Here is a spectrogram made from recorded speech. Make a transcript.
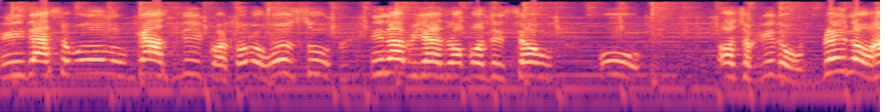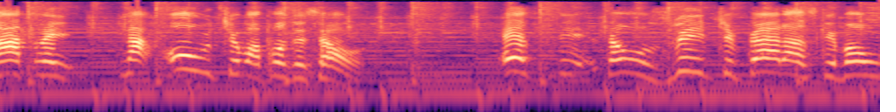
Em 19 Gasly com a Toro Rosso e na 20 posição o nosso querido Brandon Hartley na última posição. Esses são os 20 feras que vão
